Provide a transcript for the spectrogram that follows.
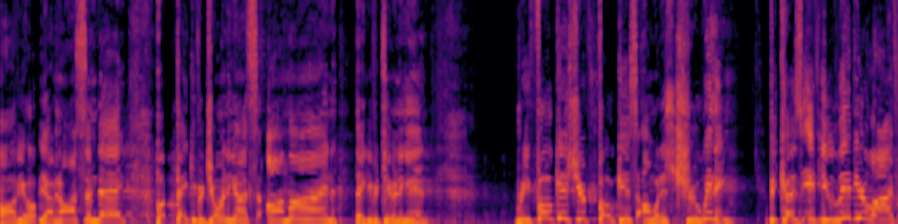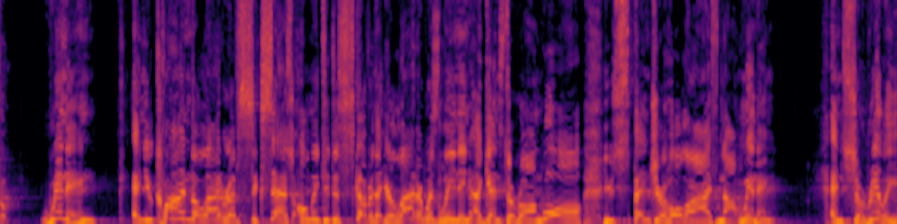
All of you hope you have an awesome day. Hope, thank you for joining us online. Thank you for tuning in. Refocus your focus on what is true winning. Because if you live your life winning, and you climb the ladder of success only to discover that your ladder was leaning against the wrong wall, you spent your whole life not winning. And so, really,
